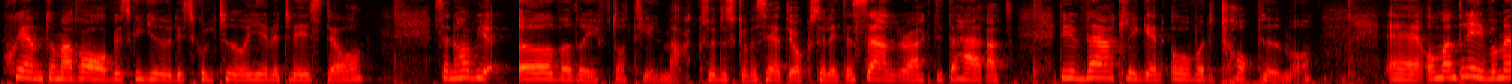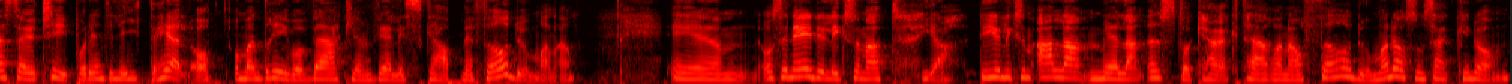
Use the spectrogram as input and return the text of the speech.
Skämt om arabisk och judisk kultur givetvis då. Sen har vi överdrifter till max och det ska vi säga att det är också lite Sandler-aktigt det här att det är verkligen over the top humor. Eh, och man driver med stereotyper och det är inte lite heller. Och man driver verkligen väldigt skarpt med fördomarna. Eh, och sen är det liksom att, ja, det är ju liksom alla mellanösterkaraktärerna och fördomar då som sagt i dem.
